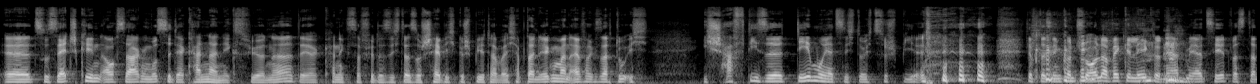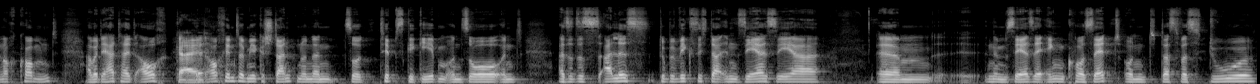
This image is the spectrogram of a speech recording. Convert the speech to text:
äh, zu Setchkin auch sagen musste, der kann da nichts für, ne? Der kann nichts dafür, dass ich da so schäbig gespielt habe. Ich habe dann irgendwann einfach gesagt, du, ich, ich schaffe diese Demo jetzt nicht durchzuspielen. ich habe dann den Controller weggelegt und er hat mir erzählt, was da noch kommt. Aber der hat halt auch, Geil. hat auch hinter mir gestanden und dann so Tipps gegeben und so. Und also das ist alles, du bewegst dich da in sehr, sehr ähm, in einem sehr, sehr engen Korsett und das, was du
